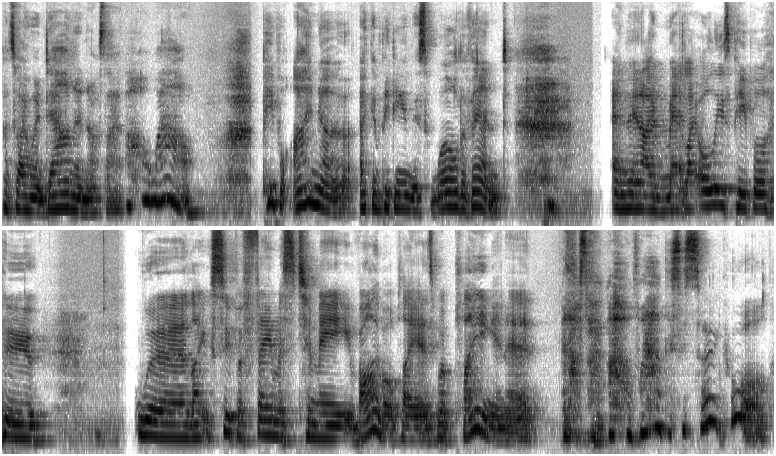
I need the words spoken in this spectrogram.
And so I went down and I was like, oh, wow, people I know are competing in this world event. And then I met like all these people who were like super famous to me volleyball players were playing in it. And I was like, oh, wow, this is so cool.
